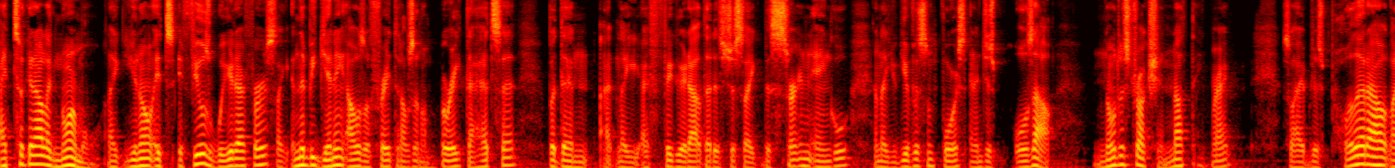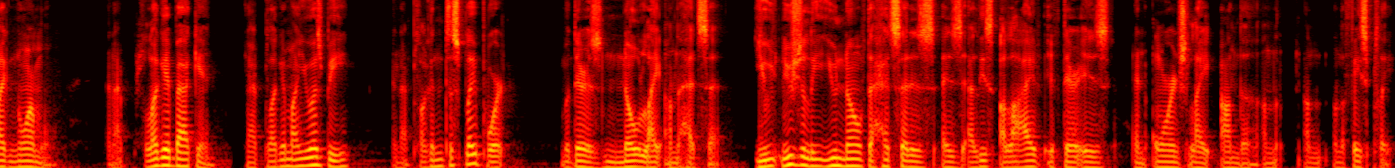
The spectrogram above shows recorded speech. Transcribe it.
I took it out like normal. Like you know, it's it feels weird at first. Like in the beginning, I was afraid that I was gonna break the headset, but then I, like I figured out that it's just like this certain angle, and like you give it some force, and it just pulls out. No destruction, nothing, right? So I just pull it out like normal, and I plug it back in. I plug in my USB, and I plug in the display port, but there is no light on the headset. You usually you know if the headset is is at least alive if there is an orange light on the on the on, on the faceplate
